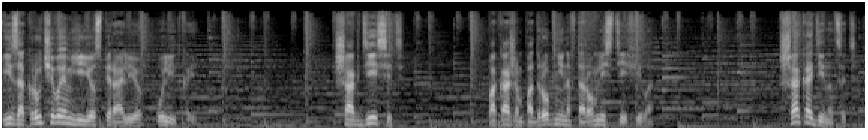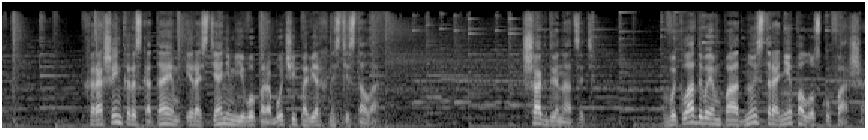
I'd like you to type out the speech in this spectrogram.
И закручиваем ее спиралью, улиткой. Шаг 10. Покажем подробнее на втором листе фила. Шаг 11. Хорошенько раскатаем и растянем его по рабочей поверхности стола. Шаг 12. Выкладываем по одной стороне полоску фарша.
